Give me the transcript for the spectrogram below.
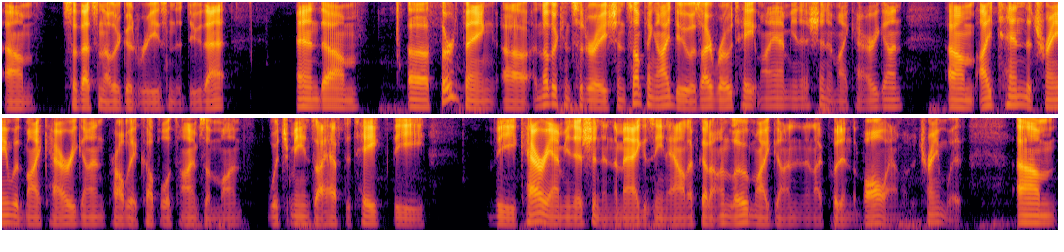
Um, so that's another good reason to do that. And um, uh, third thing, uh, another consideration, something I do is I rotate my ammunition in my carry gun. Um, I tend to train with my carry gun probably a couple of times a month, which means I have to take the the carry ammunition and the magazine out. I've got to unload my gun and then I put in the ball ammo to train with. Um,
